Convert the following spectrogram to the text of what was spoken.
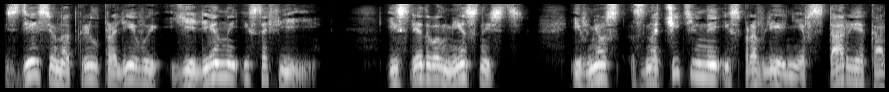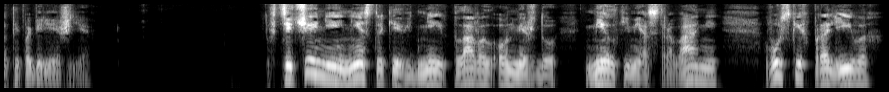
Здесь он открыл проливы Елены и Софии, исследовал местность и внес значительные исправления в старые карты побережья. В течение нескольких дней плавал он между мелкими островами, в узких проливах.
